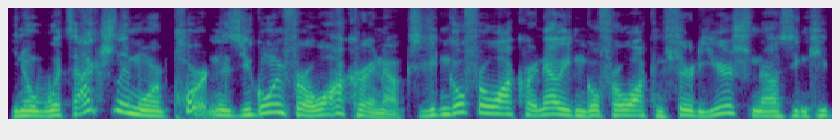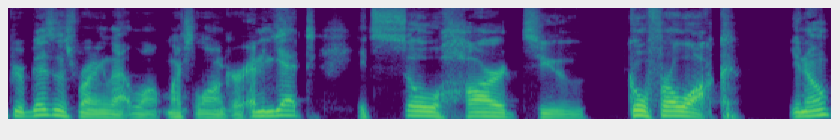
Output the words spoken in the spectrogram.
you know, what's actually more important is you're going for a walk right now. Because if you can go for a walk right now, you can go for a walk in 30 years from now so you can keep your business running that long, much longer. And yet it's so hard to go for a walk, you know?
